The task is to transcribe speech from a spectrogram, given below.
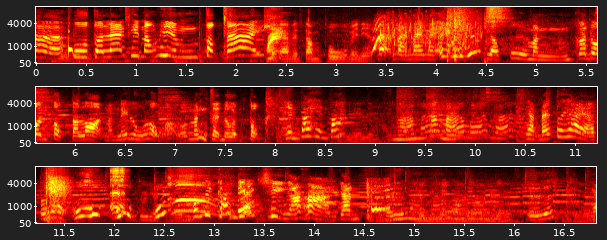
อ ปูตัวแรกที่น้องพิมพ์ตกได้กลายเป็นตำปูไหมเนี่ย ไม่ไม่ไม่ แล้วปูมันก็โดนตกตลอดมันไม่รู้หรอกว่าว่ามันจะโดนตก เห็นปะเห็นปะเห็นเห็นเห็นมามามามามาอยากได้ตัวใหญ่อะตัวใหญ่อู้อู้ตัวใหญ่อู้เขามีการแย่งชิงอาหารกันเฮ้ยมาเฮ้ยมันมายังไงมานะเออง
